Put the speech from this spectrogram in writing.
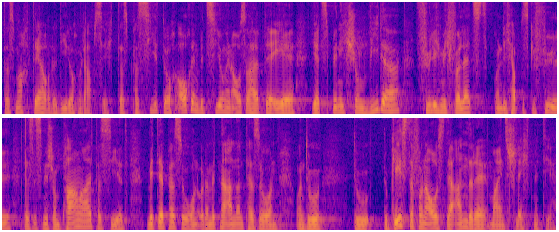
das macht der oder die doch mit Absicht. Das passiert doch auch in Beziehungen außerhalb der Ehe. Jetzt bin ich schon wieder, fühle ich mich verletzt und ich habe das Gefühl, das ist mir schon ein paar Mal passiert mit der Person oder mit einer anderen Person und du, du, du gehst davon aus, der andere meint es schlecht mit dir.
